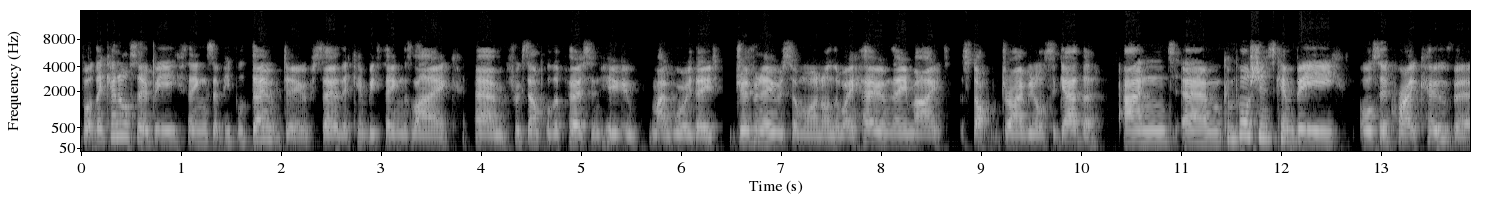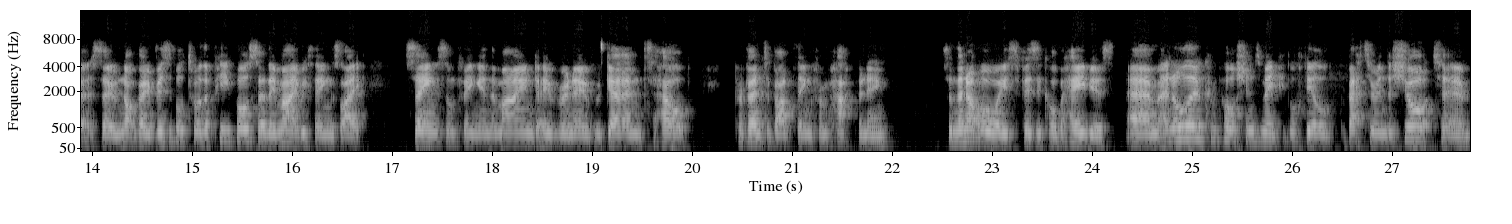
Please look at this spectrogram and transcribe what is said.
But they can also be things that people don't do. So they can be things like, um, for example, the person who might worry they'd driven over someone on the way home, they might stop driving altogether. And um, compulsions can be also quite covert, so not very visible to other people. So they might be things like saying something in the mind over and over again to help prevent a bad thing from happening. So they're not always physical behaviours. Um, and although compulsions make people feel better in the short term,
